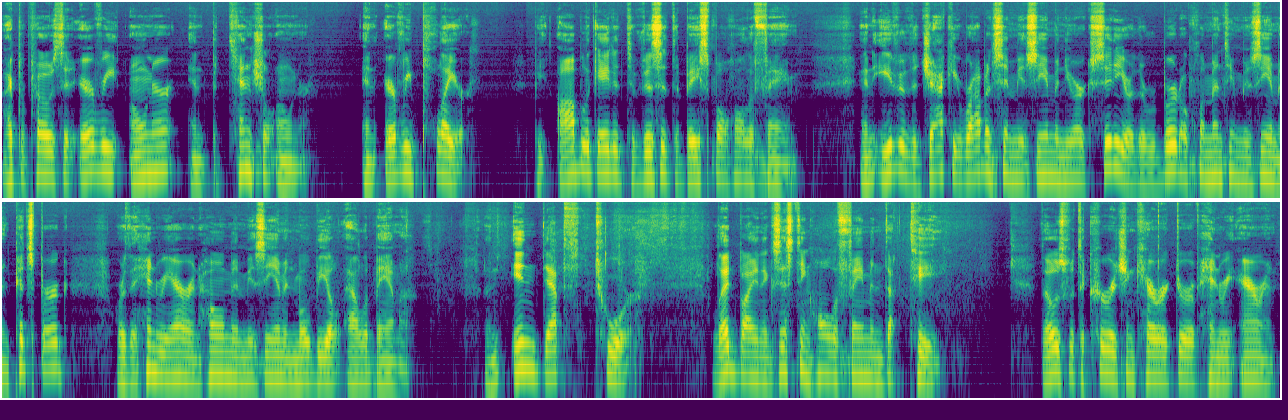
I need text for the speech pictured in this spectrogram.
I propose that every owner and potential owner and every player be obligated to visit the Baseball Hall of Fame and either the Jackie Robinson Museum in New York City or the Roberto Clemente Museum in Pittsburgh or the Henry Aaron Home and Museum in Mobile, Alabama. An in depth tour led by an existing Hall of Fame inductee, those with the courage and character of Henry Aaron,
